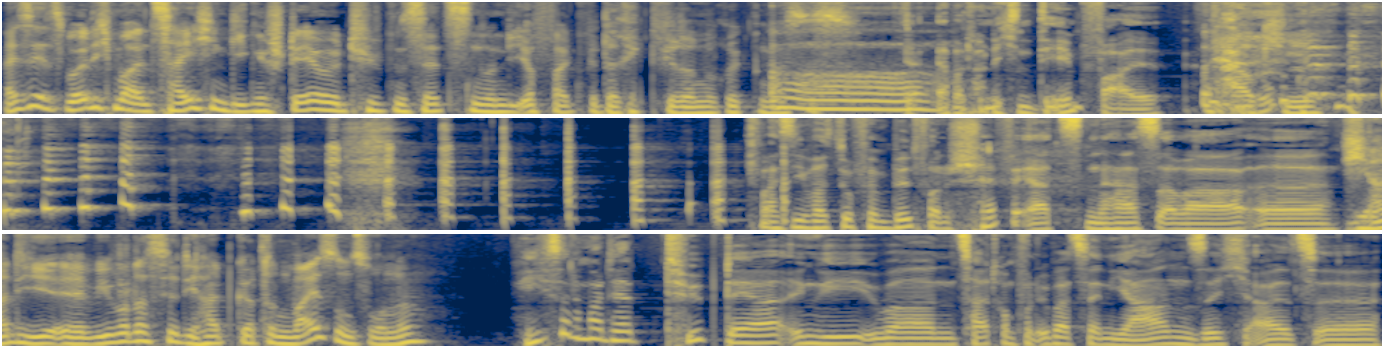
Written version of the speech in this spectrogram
Weißt du, jetzt wollte ich mal ein Zeichen gegen Stereotypen setzen und die fällt mir direkt wieder in den Rücken. Das Oh. Ja, aber doch nicht in dem Fall. ist, ja, okay. Ich weiß nicht, was du für ein Bild von Chefärzten hast, aber äh, ja, die, äh, wie war das hier? Die Halbgöttin Weiß und so, ne? Wie hieß denn nochmal der Typ, der irgendwie über einen Zeitraum von über zehn Jahren sich als äh,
